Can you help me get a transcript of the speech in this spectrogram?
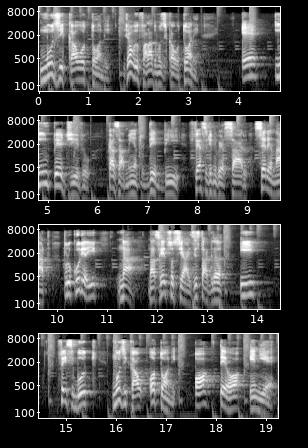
Musical Otone. Já ouviu falar do Musical Otone? É imperdível casamento, debi, festa de aniversário, serenata. Procure aí na, nas redes sociais, Instagram e Facebook, musical Otone. O-T-O-N-E.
